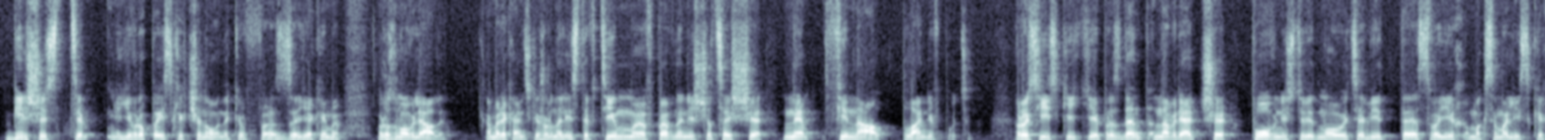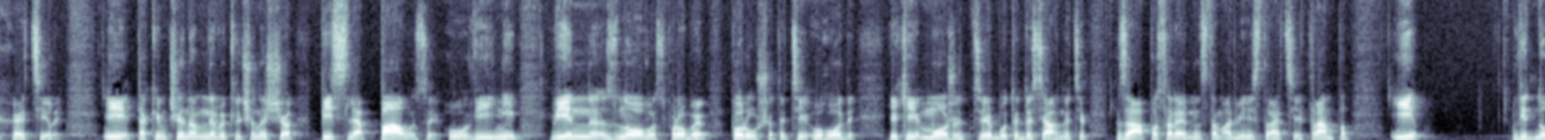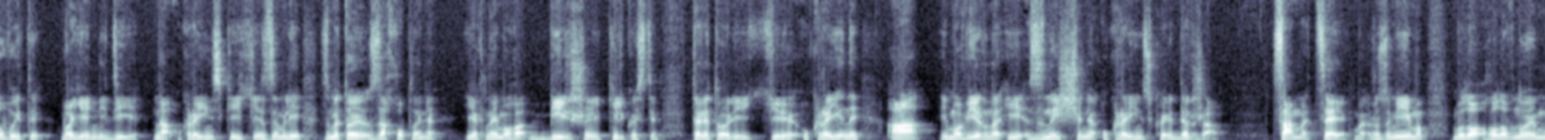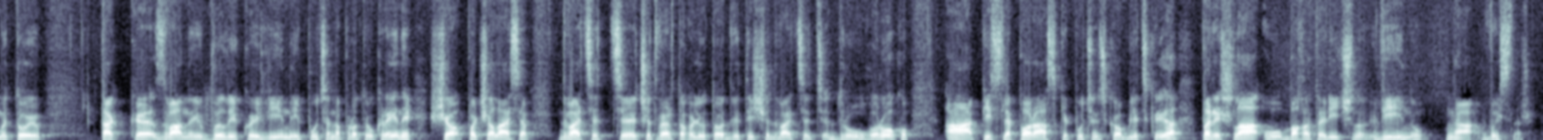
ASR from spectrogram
Більшість європейських чиновників, з якими розмовляли американські журналісти, втім впевнені, що це ще не фінал планів Путіна. Російський президент навряд чи повністю відмовиться від е, своїх максималістських е, цілей, і таким чином не виключено, що після паузи у війні він знову спробує порушити ці угоди, які можуть бути досягнуті за посередництвом адміністрації Трампа, і відновити воєнні дії на українській землі з метою захоплення якнаймога більшої кількості територій е, України, а ймовірно, і знищення української держави. Саме це, як ми розуміємо, було головною метою так е, званої великої війни Путіна проти України, що почалася 24 лютого 2022 року. А після поразки путінського бліцкрига перейшла у багаторічну війну на виснаження.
